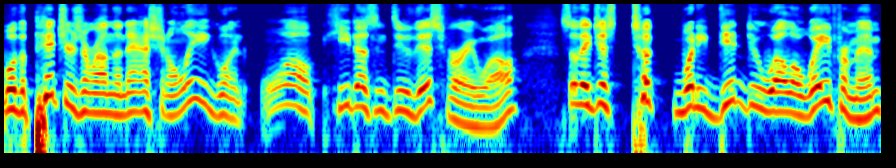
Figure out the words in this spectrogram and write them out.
Well, the pitchers around the National League went, well, he doesn't do this very well. So they just took what he did do well away from him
